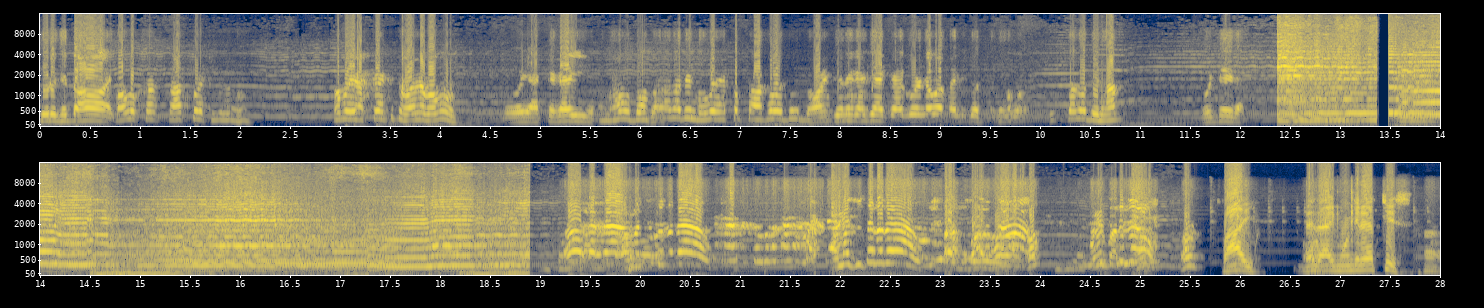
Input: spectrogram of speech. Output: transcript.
করে হয়। বাবু কাজ কাজ করে ঠিক আছে বাবু। এক টাকা কিছু হয় না বাবু। ওই এক টাকাই বাবু দশ টাকা দিন বাবু এক টাকা দিন দশ জনের কাছে এক টাকা করে নেব তাহলে দশ টাকা দিন হ্যাঁ? ওইটাই রাখ। আমার জুতোটা দাও আমার জুতো দাও ভাই এই দেখ মন্দিরে যাচ্ছিস? হ্যাঁ।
